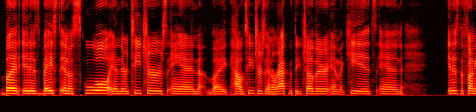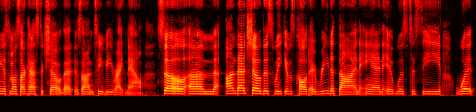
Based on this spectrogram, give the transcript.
but it is based in a school and their teachers and like how teachers interact with each other and the kids and it is the funniest most sarcastic show that is on tv right now. So um, on that show this week it was called a readathon and it was to see what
